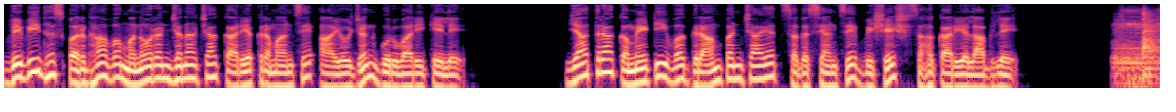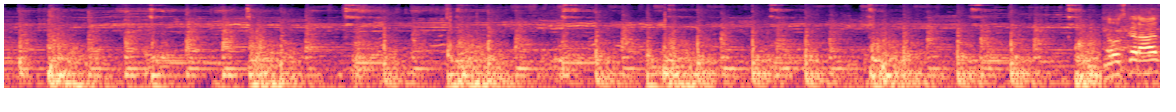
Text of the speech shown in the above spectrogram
विविध स्पर्धा व मनोरंजनाच्या कार्यक्रमांचे आयोजन गुरुवारी केले. यात्रा कमेटी व ग्रामपंचायत सदस्यांचे विशेष सहकार्य लाभले. नमस्कार आज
